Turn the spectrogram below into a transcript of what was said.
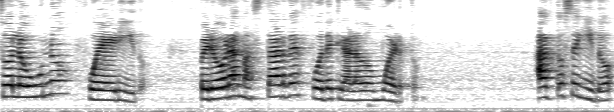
Solo uno fue herido, pero hora más tarde fue declarado muerto. Acto seguido,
